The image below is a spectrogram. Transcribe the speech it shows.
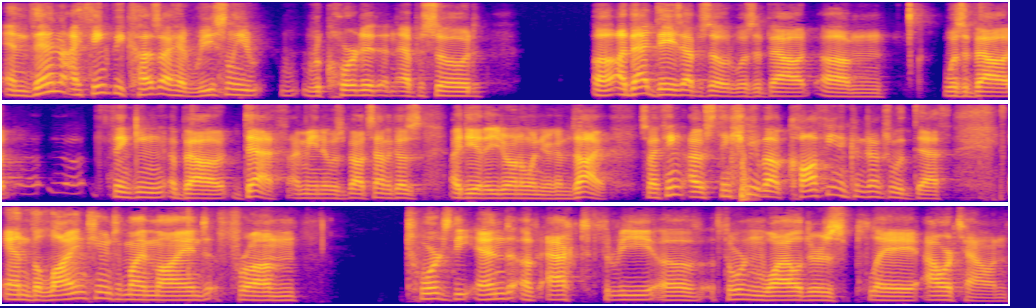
And then I think because I had recently recorded an episode, uh, that day's episode was about um, was about thinking about death. I mean, it was about Seneca's idea that you don't know when you're going to die. So I think I was thinking about coffee in conjunction with death, and the line came to my mind from towards the end of Act Three of Thornton Wilder's play Our Town,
